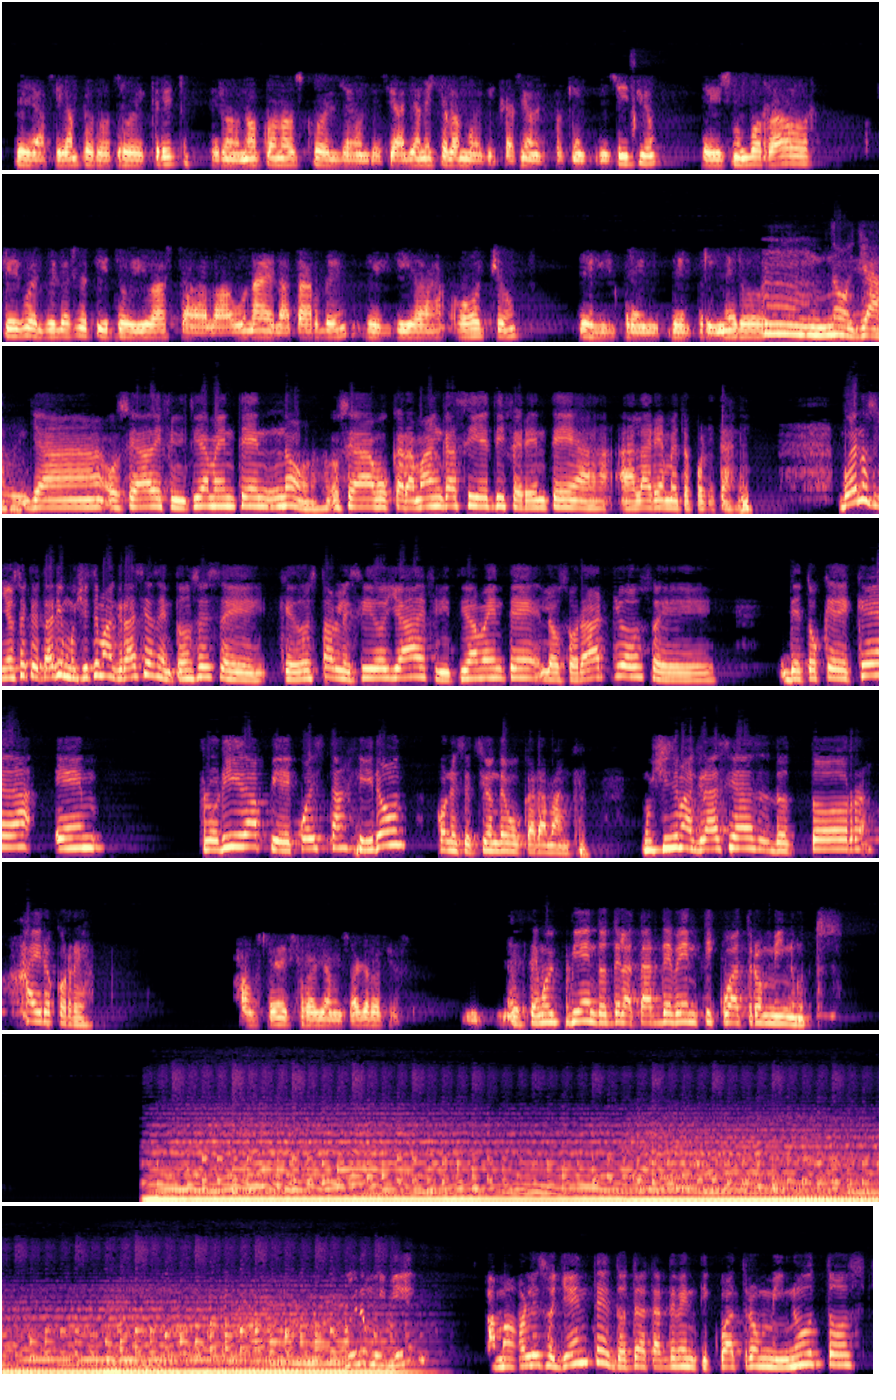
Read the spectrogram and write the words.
se hacían por otro decreto, pero no conozco el de donde se hayan hecho las modificaciones, porque en principio se hizo un borrador que, vuelvo y les repito, iba hasta la una de la tarde del día 8 del, del primero. Mm, no, ya, ya, o sea, definitivamente no. O sea, Bucaramanga sí es diferente a- al área metropolitana. Bueno, señor secretario, muchísimas gracias. Entonces, eh, quedó establecido ya definitivamente los horarios eh, de toque de queda en Florida, Piedecuesta, Girón, con excepción de Bucaramanga. Muchísimas gracias, doctor Jairo Correa. A ustedes, Soraya, muchas gracias. Que esté muy bien, dos de la tarde, 24 minutos. Bueno, muy bien. Amables oyentes, dos de la tarde, 24 minutos.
